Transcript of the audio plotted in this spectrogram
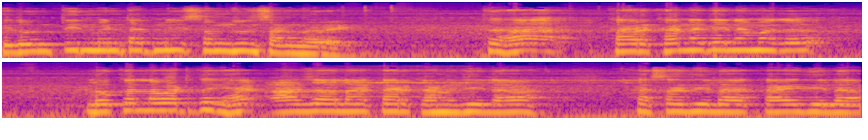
हे दोन तीन मिनटात मी समजून सांगणार आहे. तर हा कारखाना देण्यामागं लोकांना वाटतं की हा आज आला कारखाना दिला कसा दिला काय दिला?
